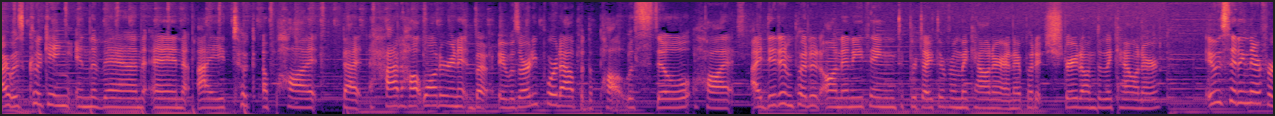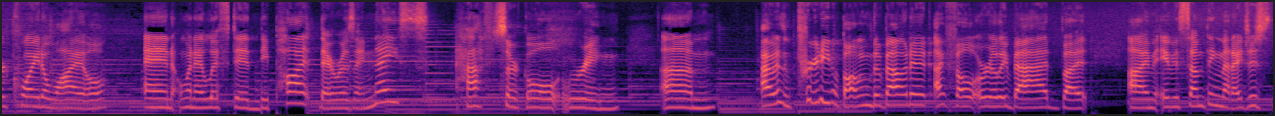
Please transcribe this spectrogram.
I was cooking in the van and I took a pot that had hot water in it, but it was already poured out, but the pot was still hot. I didn't put it on anything to protect it from the counter and I put it straight onto the counter. It was sitting there for quite a while, and when I lifted the pot, there was a nice half circle ring. Um, I was pretty bummed about it. I felt really bad, but um, it was something that I just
